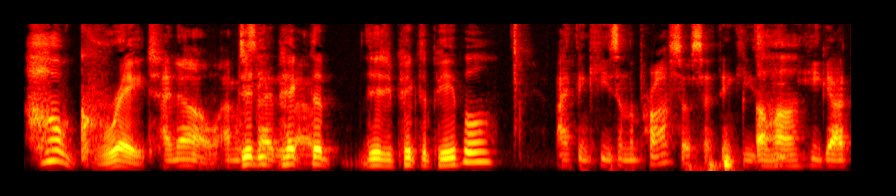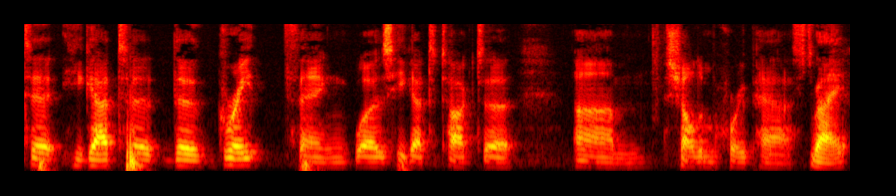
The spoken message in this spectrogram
how great I know. I'm did he pick the did he pick the people I think he's in the process. I think he's Uh-huh. he, he got to he got to the great thing was he got to talk to um, Sheldon before he passed, right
